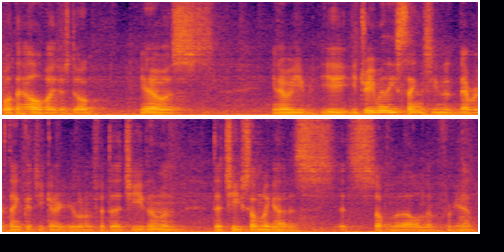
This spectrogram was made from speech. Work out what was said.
what the hell have I just done? You know, it's you know you, you, you dream of these things, you never think that you can, you're going to fit to achieve them, and to achieve something like that is it's something that I'll never forget.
